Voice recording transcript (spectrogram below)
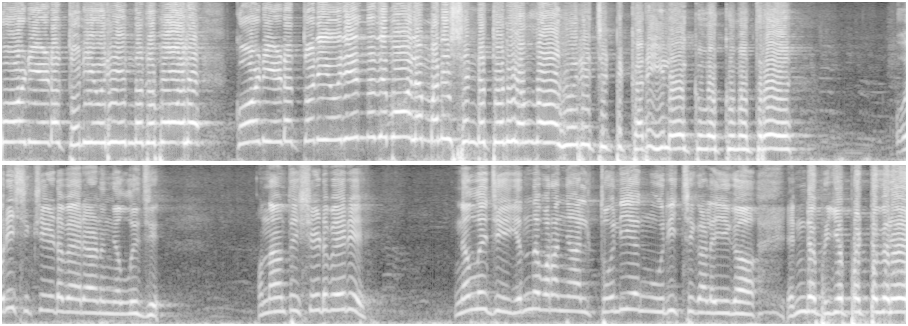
കോഴിയുടെ തൊലി ഉരിയുന്നത് പോലെ കോഴിയുടെ തൊലി ഉരിയുന്നത് പോലെ മനുഷ്യന്റെ തൊലി അള്ളാഹു ഉരിച്ചിട്ട് കരയിലേക്ക് വെക്കുമത്രേ. ഒരു ശിക്ഷയുടെ പേരാണ് നെല്ലുജ്. ഒന്നാമത്തെ ശിക്ഷയുടെ പേര്? നെല്ലുജ് എന്ന് പറഞ്ഞാൽ തൊലിയങ്ങ് ഉരിച്ചു കളയുക. എന്റെ പ്രിയപ്പെട്ടവരെ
